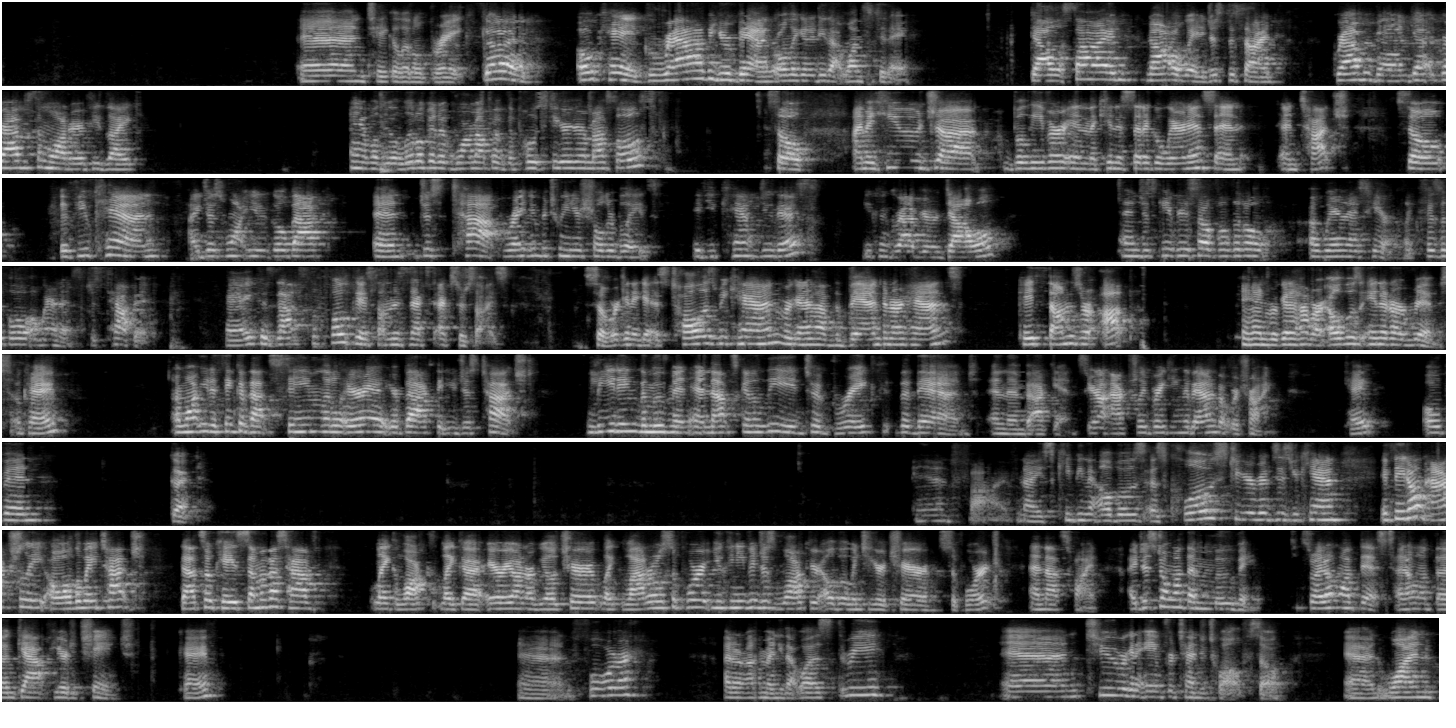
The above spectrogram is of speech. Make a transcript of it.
and take a little break. Good. Okay, grab your band. We're only gonna do that once today dowel aside, not away, just aside. Grab a band, get, grab some water if you'd like. And we'll do a little bit of warm up of the posterior muscles. So I'm a huge uh, believer in the kinesthetic awareness and, and touch. So if you can, I just want you to go back and just tap right in between your shoulder blades. If you can't do this, you can grab your dowel and just give yourself a little awareness here, like physical awareness. Just tap it, okay? Because that's the focus on this next exercise. So we're gonna get as tall as we can. We're gonna have the band in our hands. Okay, thumbs are up. And we're gonna have our elbows in at our ribs, okay? I want you to think of that same little area at your back that you just touched leading the movement and that's going to lead to break the band and then back in. So you're not actually breaking the band, but we're trying. Okay, open, good. And five, nice. Keeping the elbows as close to your ribs as you can. If they don't actually all the way touch, that's okay. Some of us have like lock like a area on our wheelchair like lateral support you can even just lock your elbow into your chair support and that's fine i just don't want them moving so i don't want this i don't want the gap here to change okay and four. I don't know how many that was, three and two. We're gonna aim for 10 to 12. So, and one,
